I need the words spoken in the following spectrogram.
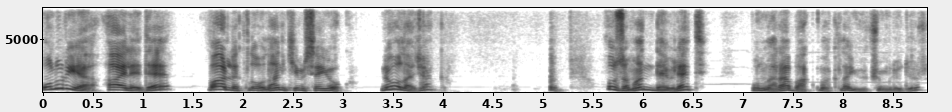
Olur ya ailede varlıklı olan kimse yok. Ne olacak? O zaman devlet bunlara bakmakla yükümlüdür.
